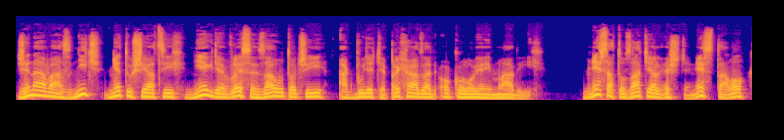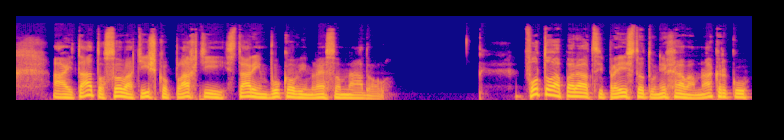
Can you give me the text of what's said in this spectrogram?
že na vás nič netušiacich niekde v lese zautočí, ak budete prechádzať okolo jej mladých. Mne sa to zatiaľ ešte nestalo a aj táto sova tížko plachtí starým bukovým lesom nádol. Fotoaparát si pre istotu nechávam na krku,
